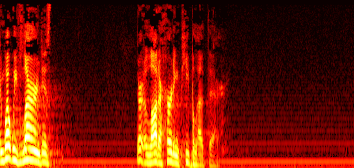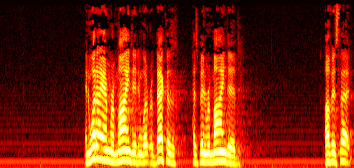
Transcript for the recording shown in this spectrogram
And what we've learned is there are a lot of hurting people out there. And what I am reminded, and what Rebecca has been reminded of, is that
